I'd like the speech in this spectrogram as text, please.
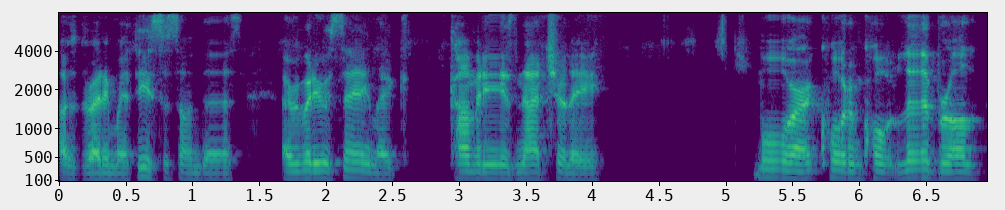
I was writing my thesis on this. Everybody was saying like comedy is naturally more quote unquote liberal,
